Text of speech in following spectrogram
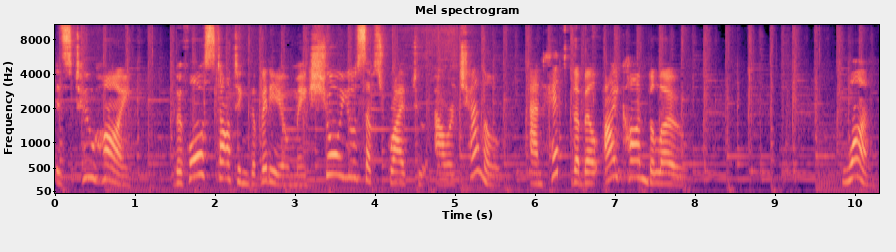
is too high. Before starting the video, make sure you subscribe to our channel and hit the bell icon below. 1.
